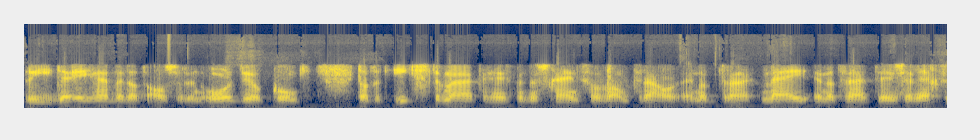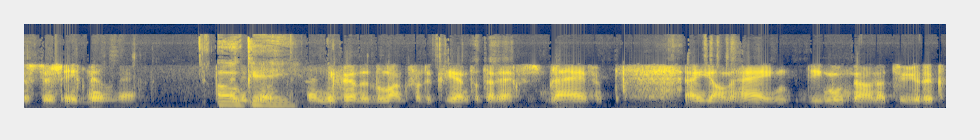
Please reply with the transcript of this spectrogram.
de idee hebben dat als er een oordeel komt, dat het iets te maken heeft met een schijn van wantrouwen. En dat raakt mij en dat raakt deze rechters, dus ik wil weg. Oké. En ik, wil, en ik wil het belang van de cliënt dat de rechters blijven. En Jan Heijn, die moet nou natuurlijk,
